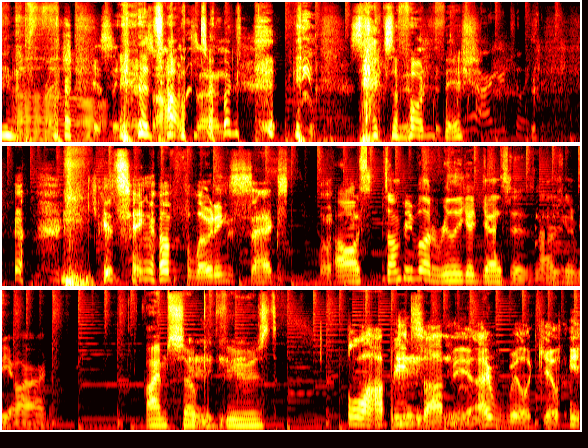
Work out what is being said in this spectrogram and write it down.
Oh. Kissing an It's. Saxophone fish. What are your choices? Kissing a floating sax. Oh, some people had really good guesses. Now it's gonna be hard. I'm so confused. Floppy toppy. I will kill you.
